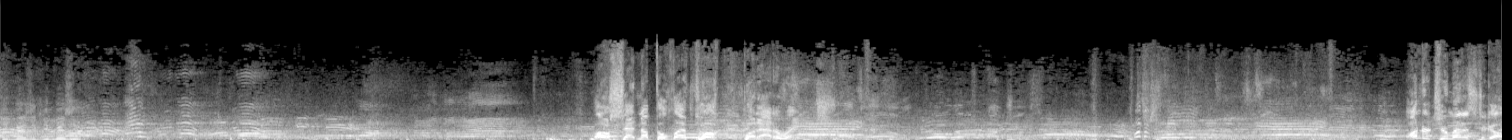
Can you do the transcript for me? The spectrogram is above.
keep busy, keep busy. Setting up the left hook, but out of range. Under two minutes to go.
